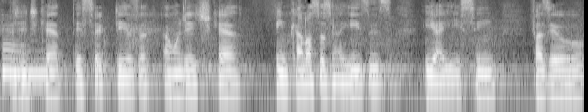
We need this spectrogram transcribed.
A gente quer ter certeza aonde a gente quer fincar nossas raízes e aí sim fazer o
